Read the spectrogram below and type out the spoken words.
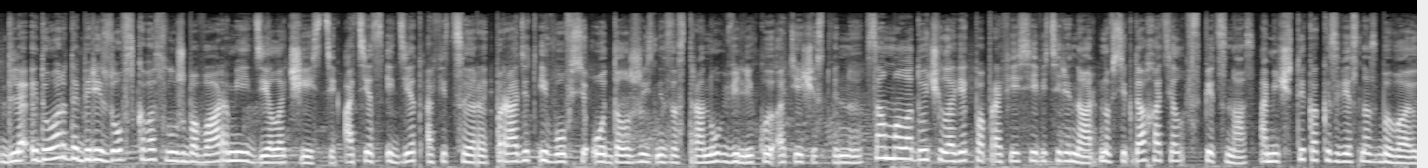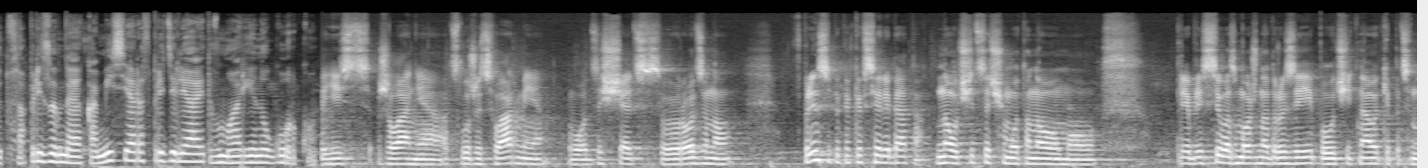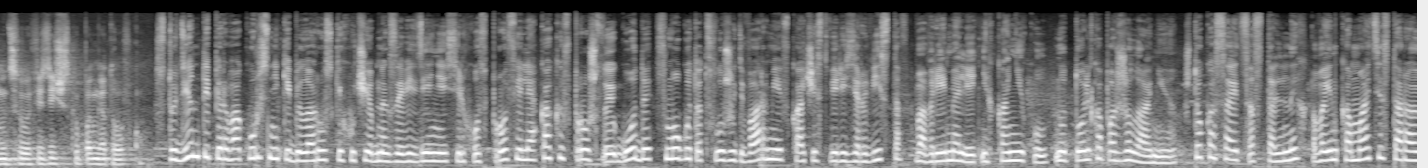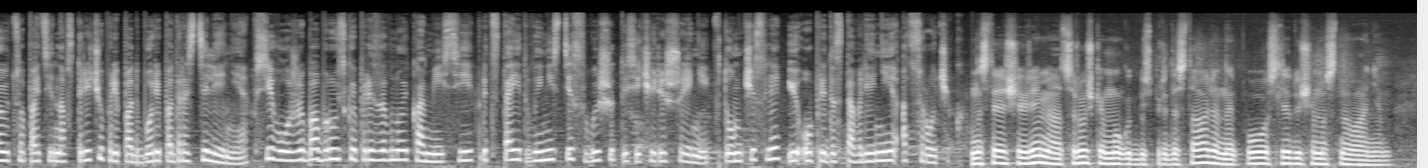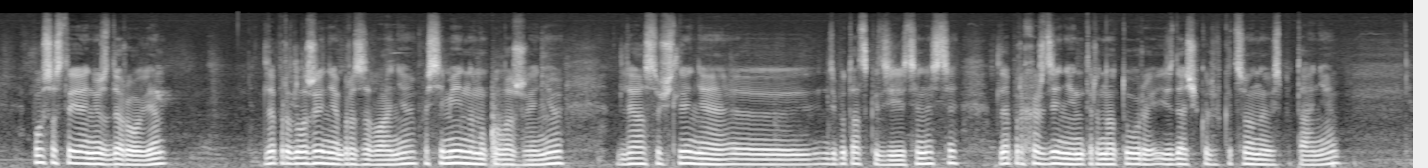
Для Эдуарда Березовского служба в армии – дело чести. Отец и дед – офицеры. Прадед и вовсе отдал жизни за страну Великую Отечественную. Сам молодой человек по профессии ветеринар, но всегда хотел в спецназ. А мечты, как известно, сбываются. Призывная комиссия распределяет в Марьину горку. Есть желание отслужить в армии, вот, защищать свою родину. В принципе, как и все ребята. Научиться чему-то новому, приобрести, возможно, друзей, получить навыки, потянуть свою физическую подготовку. Студенты-первокурсники белорусских учебных заведений сельхозпрофиля, как и в прошлые годы, смогут отслужить в армии в качестве резервистов во время летних каникул, но только по желанию. Что касается остальных, в военкомате стараются пойти навстречу при подборе подразделения. Всего же Бобруйской призывной комиссии предстоит вынести свыше тысячи решений, в том числе и о предоставлении отсрочек. В настоящее время отсрочки могут быть предоставлены по следующим основаниям. По состоянию здоровья, для продолжения образования, по семейному положению, для осуществления э, депутатской деятельности, для прохождения интернатуры и сдачи квалификационного испытания –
